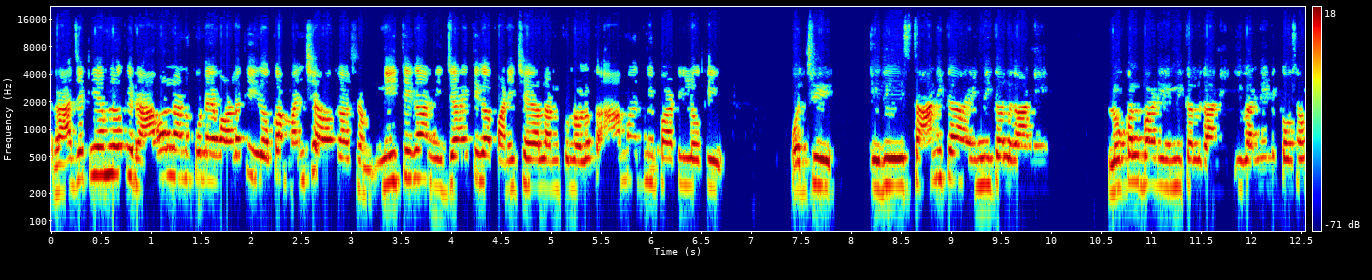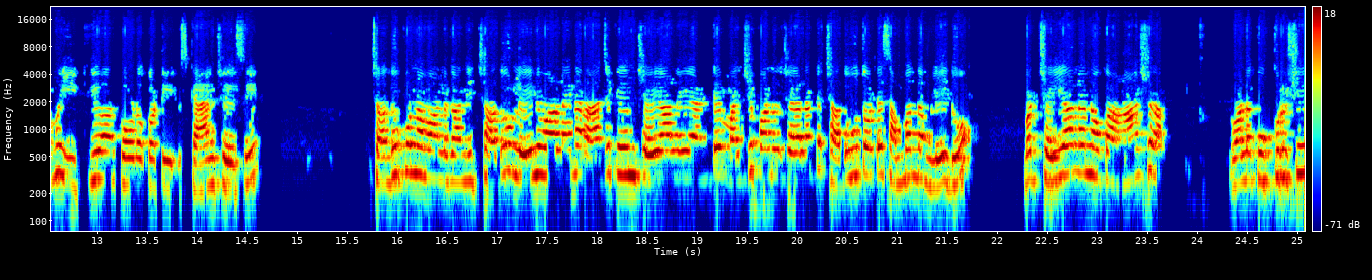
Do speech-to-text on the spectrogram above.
రాజకీయంలోకి రావాలనుకునే వాళ్ళకి ఇది ఒక మంచి అవకాశం. నీతిగా నిజాయితీగా పని చేయాలనుకున్న వాళ్ళకి ఆమ్ ఆద్మీ పార్టీలోకి వచ్చి ఇది స్థానిక ఎన్నికలు కానీ లోకల్ బాడీ ఎన్నికలు కానీ ఇవన్నిటి కోసము ఈ క్యూఆర్ కోడ్ ఒకటి స్కాన్ చేసి చదువుకున్న వాళ్ళు కానీ చదువు లేని వాళ్ళైనా రాజకీయం చేయాలి అంటే మంచి పనులు చేయాలంటే చదువుతోటే సంబంధం లేదు. బట్ చేయాలని ఒక ఆశ వాళ్ళకు కృషి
